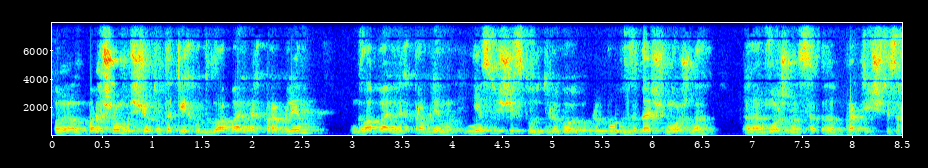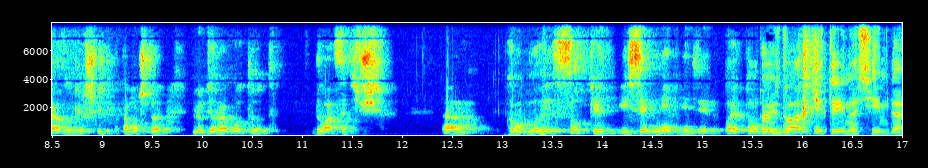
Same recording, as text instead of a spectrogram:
По большому счету таких вот глобальных проблем, глобальных проблем не существует. Любую, любую задачу можно, э, можно э, практически сразу решить, потому что люди работают 20 э, круглые сутки и 7 дней в неделю. Поэтому То есть бы таких- 24 на 7, да.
